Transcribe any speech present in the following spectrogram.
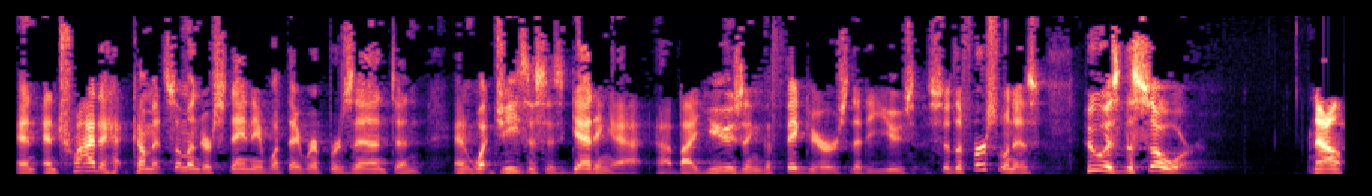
and, and try to ha- come at some understanding of what they represent and, and what Jesus is getting at uh, by using the figures that he uses. So the first one is, who is the sower? Now,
